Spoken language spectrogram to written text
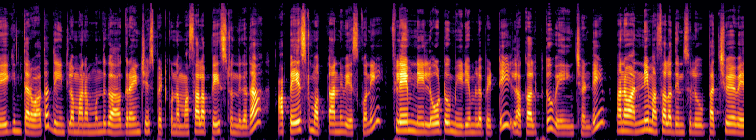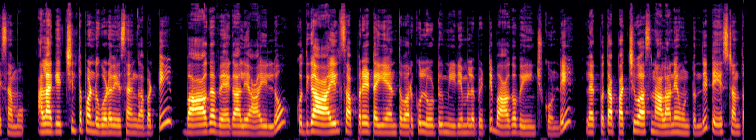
వేగిన తర్వాత దీంట్లో మనం ముందుగా గ్రైండ్ చేసి పెట్టుకున్న మసాలా పేస్ట్ ఉంది కదా ఆ పేస్ట్ మొత్తాన్ని వేసుకొని ఫ్లేమ్ని లో టు మీడియంలో పెట్టి ఇలా కలుపుతూ వేయించండి. మనం అన్ని మసాలా దినుసులు పచ్చివే వేసాము. అలాగే చింతపండు కూడా వేసాం కాబట్టి బాగా వేగాలి ఆయిల్లో. కొద్దిగా ఆయిల్ సపరేట్ అయ్యేంత వరకు లోటు మీడియంలో పెట్టి బాగా వేయించుకోండి. లేకపోతే ఆ పచ్చి వాసన అలానే ఉంటుంది. టేస్ట్ అంత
